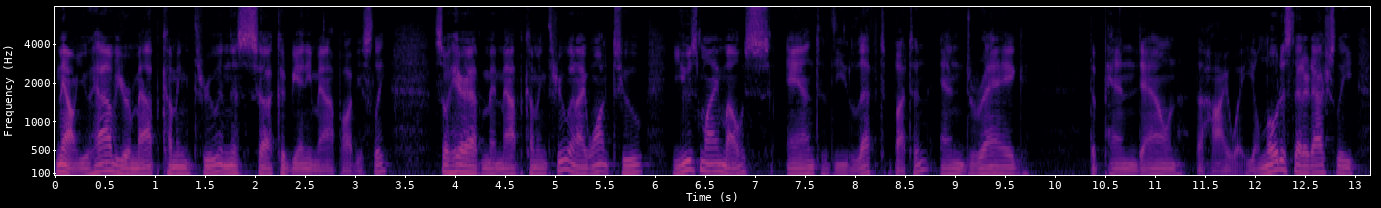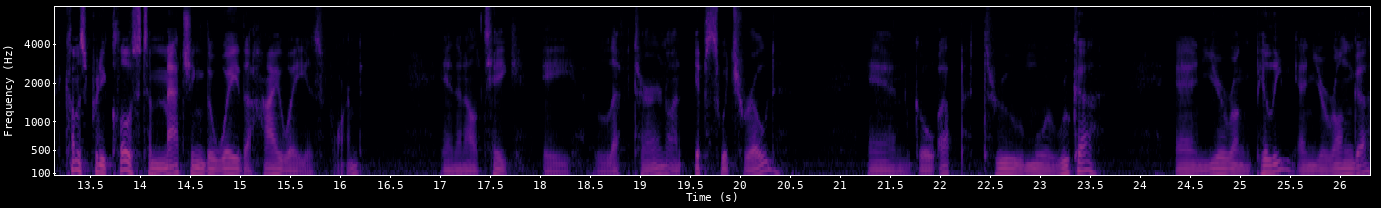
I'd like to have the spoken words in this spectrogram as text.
Now you have your map coming through, and this uh, could be any map, obviously. So here I have my map coming through and I want to use my mouse and the left button and drag the pen down the highway. You'll notice that it actually comes pretty close to matching the way the highway is formed. And then I'll take a left turn on Ipswich Road and go up through Moorooka and Yeerongpilly and Yeronga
